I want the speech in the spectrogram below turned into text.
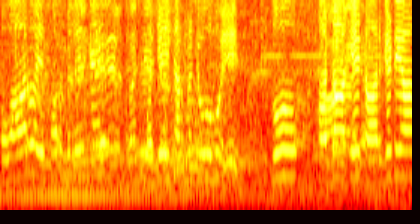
ਪਵਾਰ ਹੋਏ ਸਭ ਮਿਲਣਗੇ ਬੱਚੇ ਸ਼ਰਨ ਜੋ ਹੋਏ। ਸੋ ਸਾਡਾ ਇਹ ਟਾਰਗੇਟ ਆ।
